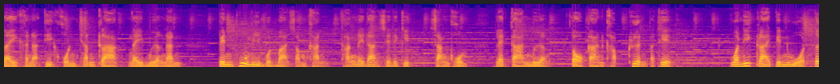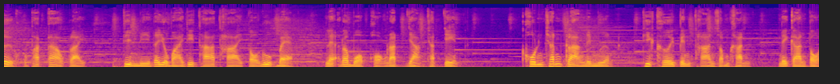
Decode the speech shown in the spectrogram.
ในขณะที่คนชั้นกลางในเมืองนั้น เป็นผู้มีบทบาทสำคัญทั้งในด้านเศรษฐกิจ สังคม และการเมืองต่อการขับเคลื่อนประเทศ วันนี้กลายเป็นโหวตเตอร์ของพรรคก้าวไกล ที่มีนโยบายที่ท้าทายต่อรูปแบบ และระบบของรัฐอย่างชัดเจน คนชั้นกลางในเมืองที่เคยเป็นฐานสำคัญในการต่อ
